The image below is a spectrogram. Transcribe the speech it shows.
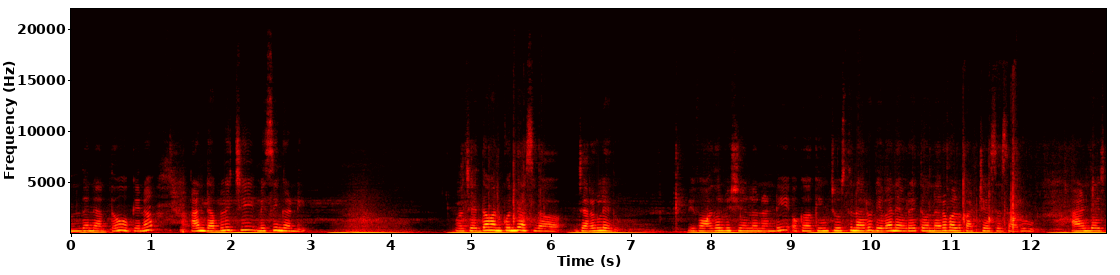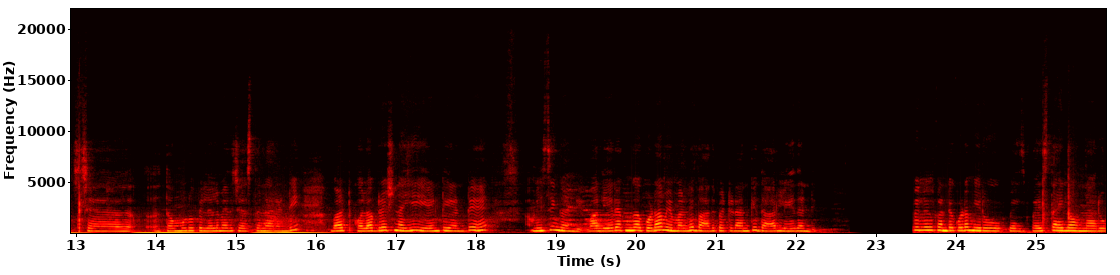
ఉందని అర్థం ఓకేనా? అండ్ డబ్బులు ఇచ్చి మిస్సింగ్ అండి. వాళ్ళు చేద్దాం అనుకుంది అసలు జరగలేదు. మీ ఫాదర్ విషయంలోనండి ఒక కింగ్ చూస్తున్నారు డివైన్ ఎవరైతే ఉన్నారో వాళ్ళు కట్ చేసేసారు. అండ్ తమ్ముడు పిల్లల మీద చేస్తున్నారండి. బట్ కొలాబరేషన్ అయ్యి ఏంటి అంటే మిస్సింగ్ అండి. వాళ్ళు ఏ రకంగా కూడా మిమ్మల్ని బాధ పెట్టడానికి దారి లేదండి. పిల్లల కంటే కూడా మీరు పై స్థాయిలో ఉన్నారు.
